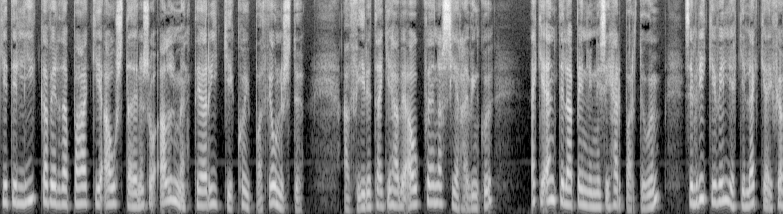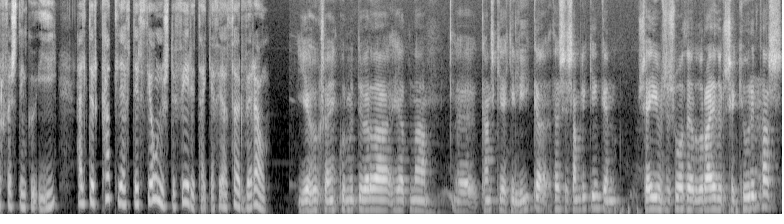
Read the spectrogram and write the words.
geti líka verið að baki ástæðinu svo almennt þegar ríki kaupa þjónustu. Að fyrirtæki hafi ákveðina sérhæfingu, ekki endilega beinlinis í herbardugum, sem ríki vilja ekki leggja í fjárfestingu í, heldur kalli eftir þjónustu fyrirtækja þegar þörfir á. Ég hugsa að einhver myndi verða hérna, eh, kannski ekki líka þessi samlíking en segjum sem svo þegar þú ræður Securitas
